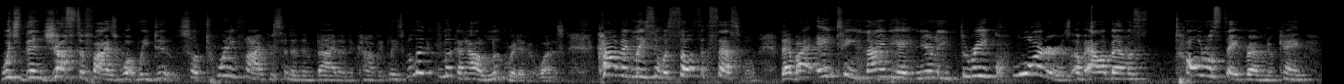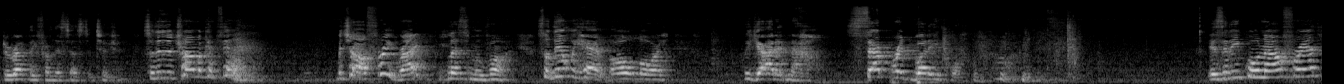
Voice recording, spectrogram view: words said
which then justifies what we do. So 25% of them died under convict lease. But look, look at how lucrative it was. Convict leasing was so successful that by 1898, nearly three quarters of Alabama's total state revenue came directly from this institution. So did the trauma continue? But y'all free, right? Let's move on. So then we had, oh Lord, we got it now. Separate but equal. Is it equal now, friends?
